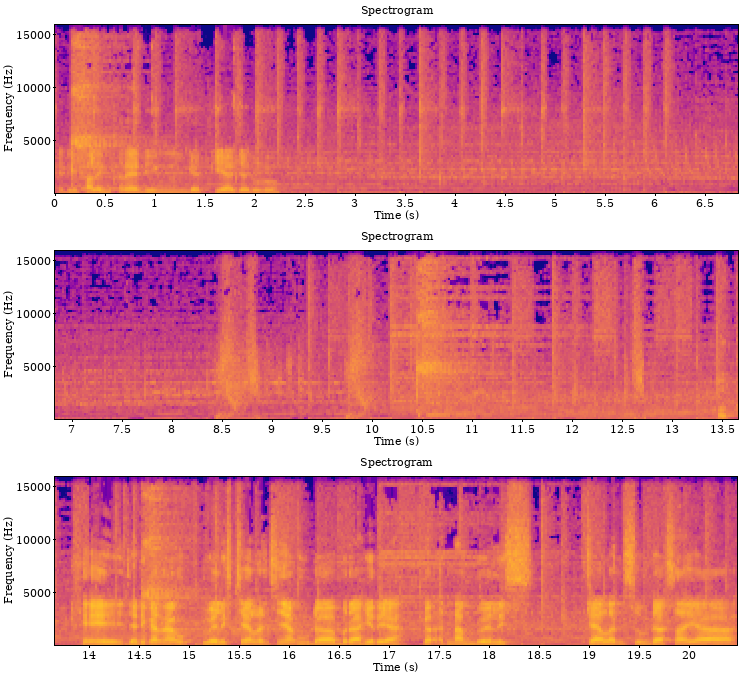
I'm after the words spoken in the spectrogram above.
Jadi paling trading get key aja dulu. Oke jadi karena duelist challenge-nya udah berakhir ya, ke 6 duelist challenge sudah saya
